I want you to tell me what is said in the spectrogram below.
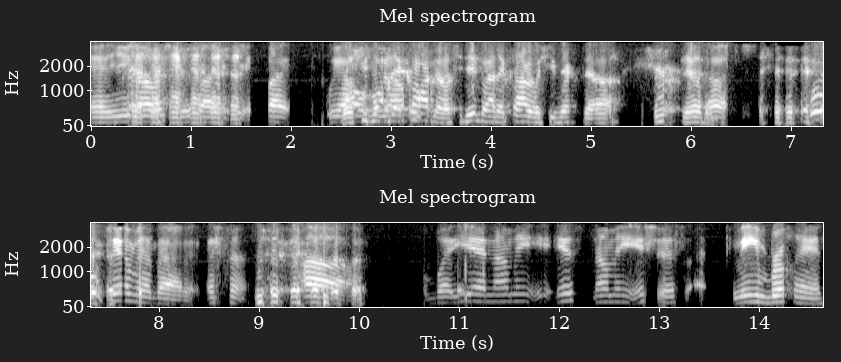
and you know, it's just like it's like we well, she bought that car though. She did buy that car when she wrecked the. Uh, she wrecked the other. Uh, one. Woo, tell me about it. uh, but yeah, no, I mean it- it's, no, I mean it's just me and Brooklyn.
